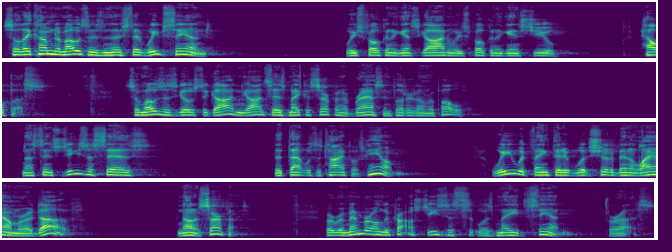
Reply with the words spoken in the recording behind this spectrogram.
So they come to Moses and they said, We've sinned. We've spoken against God and we've spoken against you. Help us. So Moses goes to God and God says, Make a serpent of brass and put it on a pole. Now, since Jesus says that that was a type of him, we would think that it should have been a lamb or a dove, not a serpent. But remember, on the cross, Jesus was made sin for us.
